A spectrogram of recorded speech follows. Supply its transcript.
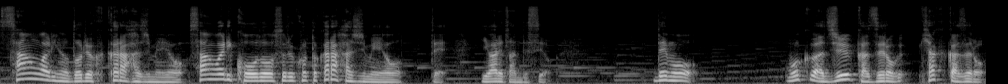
3割の努力から始めよう。3割行動することから始めようって言われたんですよ。でも僕は10か0100か0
